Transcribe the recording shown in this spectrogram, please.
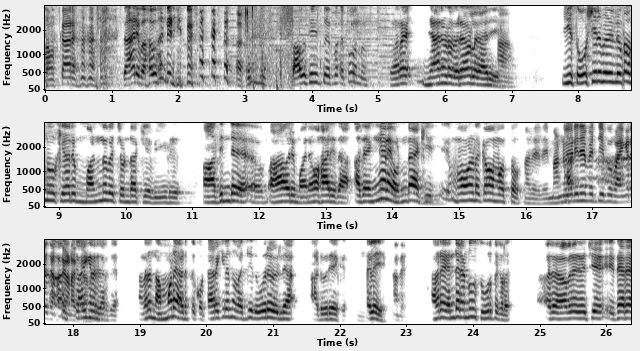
നമസ്കാരം. സാര് ബാബു ആന്റണി ബാബു സീസ് എപ്പോ എപ്പോ വന്നു? സാറേ ഞാനിവിടെ വരാനുള്ള കാര്യം. ഈ സോഷ്യൽ മീഡിയയിൽ നോക്കിയാൽ മണ്ണ് വെച്ചുണ്ടാക്കിയ വീട് അതിന്റെ ആ ഒരു മനോഹാരിത അതെങ്ങനെ ഉണ്ടാക്കി ഫോൺ എടുക്കുമ്പോൾ മൊത്തം? അതെ അതെ. മണ്ണുവീടിനെ പറ്റി ഇപ്പൊ ഭയങ്കര ചർച്ച ഭയങ്കര ചർച്ച. അവരെ നമ്മുടെ അടുത്ത് കൊട്ടാരക്കിൽ നിന്ന് വലിയ ദൂരമില്ല അടൂരേക്ക്. അല്ലേ? അതെ. അവരെ എന്റെ രണ്ടു മൂന്ന് സുഹൃത്തുക്കൾ അവർ ചോദിച്ച് നേരെ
